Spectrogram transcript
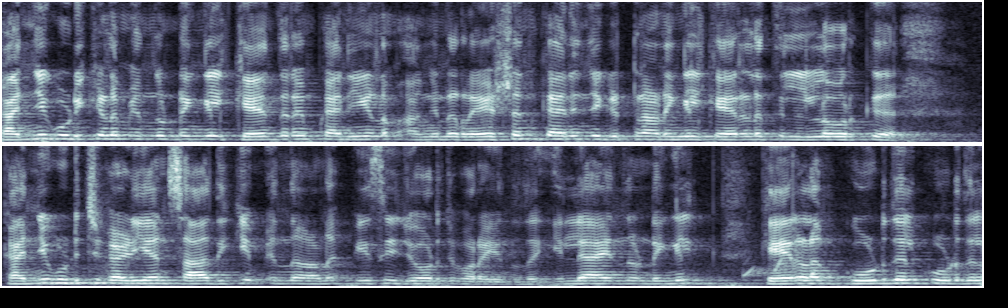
കഞ്ഞി കുടിക്കണം എന്നുണ്ടെങ്കിൽ കേന്ദ്രം കനിയണം അങ്ങനെ റേഷൻ കനിഞ്ഞ് കിട്ടുകയാണെങ്കിൽ കേരളത്തിലുള്ളവർക്ക് കഞ്ഞി കുടിച്ച് കഴിയാൻ സാധിക്കും എന്നാണ് പി സി ജോർജ് പറയുന്നത്. ഇല്ല എന്നുണ്ടെങ്കിൽ കേരളം കൂടുതൽ കൂടുതൽ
